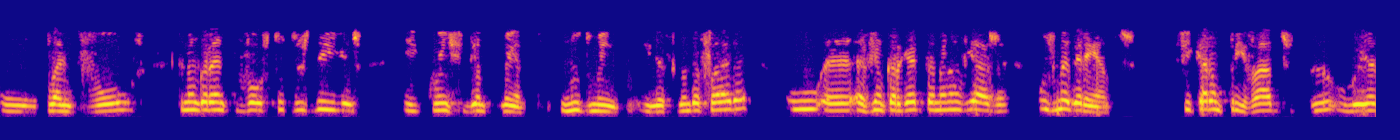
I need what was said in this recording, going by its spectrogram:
um plano de voos que não garante voos todos os dias e, coincidentemente, no domingo e na segunda-feira, o uh, avião cargueiro também não viaja. Os madeirenses ficaram privados de ler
